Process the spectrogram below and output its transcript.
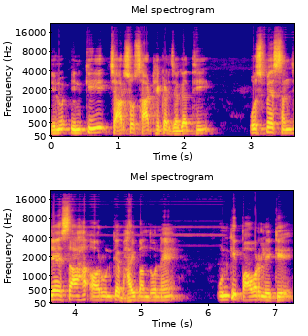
इन्हों, इनकी 460 एकड़ जगह थी। उसमें संजय शाह और उनके भाई बंधुओं ने उनकी पावर लेके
